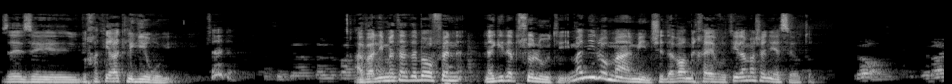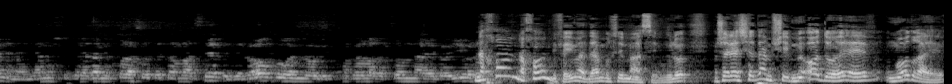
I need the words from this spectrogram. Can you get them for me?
זה, זה מחכה רק לגירוי, בסדר. אבל אם אתה מדבר באופן נגיד אבסולוטי, אם אני לא מאמין שדבר מחייב אותי, למה שאני אעשה אותו? לא, זה לא העניין, העניין הוא שבן אדם יכול לעשות את המעשה וזה לא גורם לו להתחבר לרצון האלוהי. לא. נכון, נכון, לפעמים אדם עושה מעשה, לא... למשל יש אדם שמאוד אוהב, הוא מאוד רעב,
